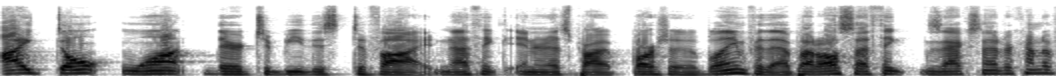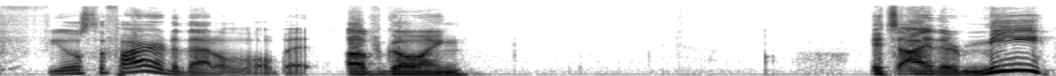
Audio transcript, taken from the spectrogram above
I don't want there to be this divide. And I think the internet's probably partially to blame for that. But also, I think Zack Snyder kind of feels the fire to that a little bit of going, it's either me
